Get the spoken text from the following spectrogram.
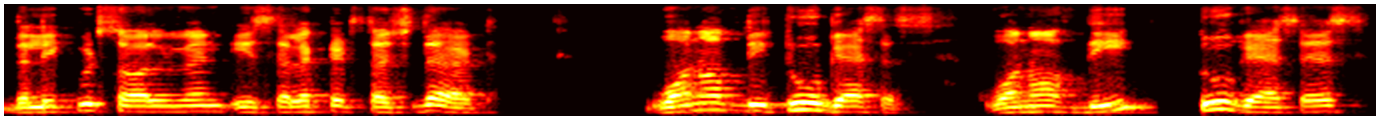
the liquid solvent is selected such that one of the two gases, one of the two gases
